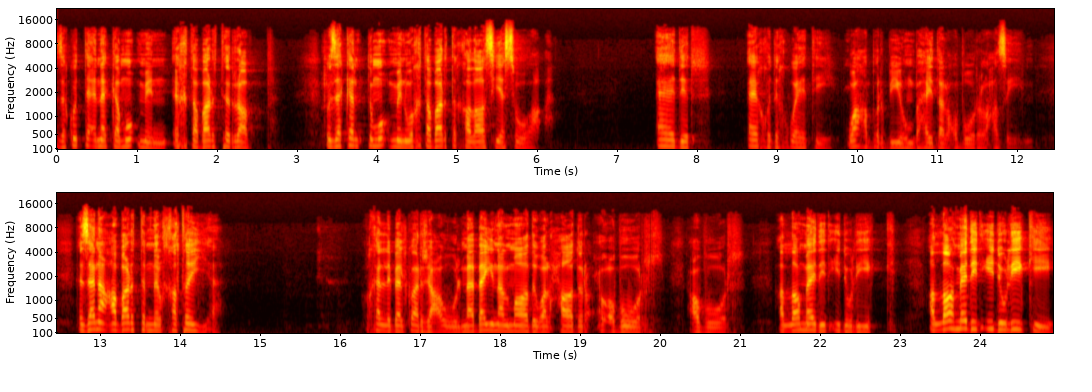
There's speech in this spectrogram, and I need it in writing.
إذا كنت أنا كمؤمن اختبرت الرب وإذا كنت مؤمن واختبرت خلاص يسوع قادر آخد إخواتي وأعبر بيهم بهيدا العبور العظيم. إذا أنا عبرت من الخطية وخلي بالكم أرجع أقول ما بين الماضي والحاضر عبور عبور. الله مادد إيده ليك الله مادد إيده ليكي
